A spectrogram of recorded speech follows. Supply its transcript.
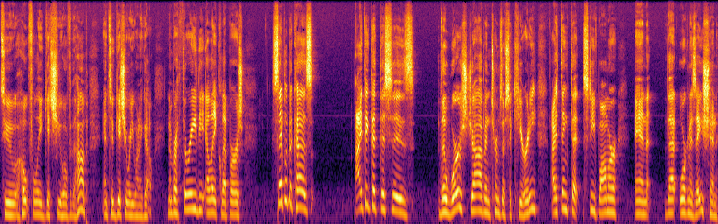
to hopefully get you over the hump and to get you where you want to go. Number three, the LA Clippers, simply because I think that this is the worst job in terms of security. I think that Steve Ballmer and that organization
